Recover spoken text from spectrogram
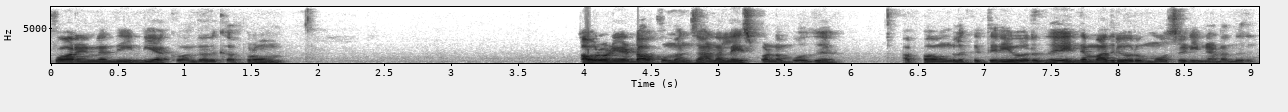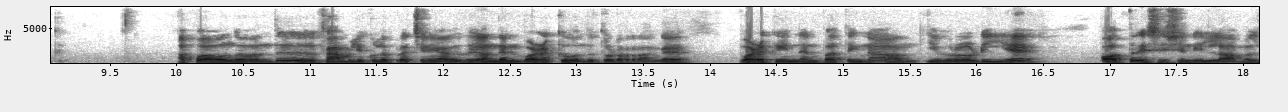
ஃபாரின்லேருந்து இந்தியாவுக்கு வந்ததுக்கப்புறம் அவருடைய டாக்குமெண்ட்ஸ் அனலைஸ் பண்ணும்போது அப்போ அவங்களுக்கு தெரிய வருது இந்த மாதிரி ஒரு மோசடி நடந்திருக்கு. அப்போ அவங்க வந்து ஃபேமிலிக்குள்ளே பிரச்சனை ஆகுது அந்த வழக்கு வந்து தொடர்றாங்க. வழக்கு என்னன்னு பார்த்தீங்கன்னா இவருடைய ஆத்தரைசேஷன் இல்லாமல்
